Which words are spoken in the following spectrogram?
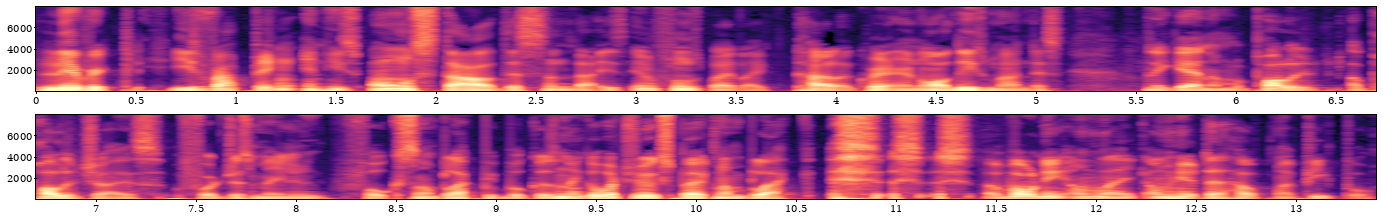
lyrically. He's rapping in his own style, this and that. He's influenced by like Tyler Creator and all these madness. And again, I'm apolog- apologize for just mainly focus on black people because nigga, what you expect? I'm black. I've only I'm like I'm here to help my people,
